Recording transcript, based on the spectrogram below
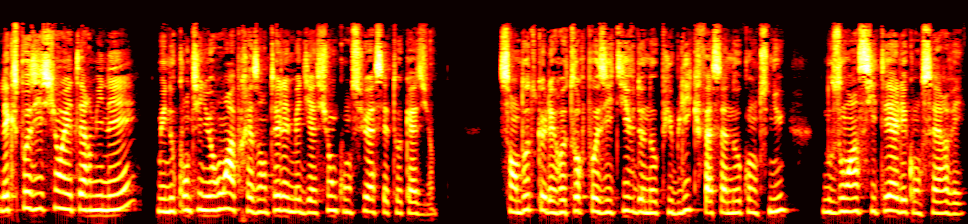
L'exposition est terminée, mais nous continuerons à présenter les médiations conçues à cette occasion. Sans doute que les retours positifs de nos publics face à nos contenus nous ont incités à les conserver.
